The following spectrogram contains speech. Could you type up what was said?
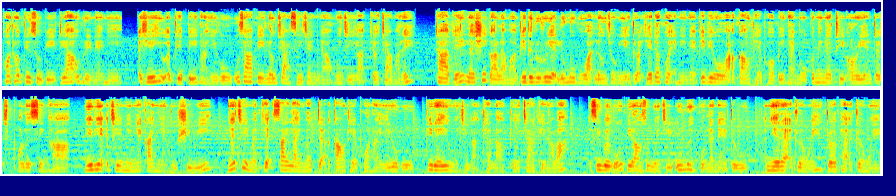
ဖော်ထုတ်ပြုစုပြီးတရားဥပဒေနဲ့အညီအရေးယူအပြစ်ပေးနိုင်ရေးကိုဦးစားပေးလှုံ့ဆော်စေချင်ကြောင်းဝန်ကြီးကပြောကြားပါတယ်။ ဒါအပြင်လက်ရှိကာလမှာပြည်သူလူထုရဲ့လူမှုဘဝလုံခြုံရေးအတွက်ရဲတပ်ဖွဲ့အနေနဲ့ပြည်ပြည့်ဝဝအကောင့်ထဲပေါ်ပေးနိုင်မှု community oriented policing ဟာမြေပြင်အခြေအနေနဲ့ကိုင်ညီမှုရှိပြီးမျက်ခြေမပြတ်စိုက်လိုက်မတ်တဲ့အကောင့်ထဲပေါ်နိုင်ရေးတို့ကိုပြည်ထရေးဝန်ကြီးကထပ်လောင်းပြောကြားခဲ့တာပါအစည်းအဝေးကိုပြည်ထောင်စုဝန်ကြီးဦးလွင်ကိုလက်နဲ့အတူအမြဲတမ်းအတွင်းဝင်တွဲဖက်အတွင်းဝင်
